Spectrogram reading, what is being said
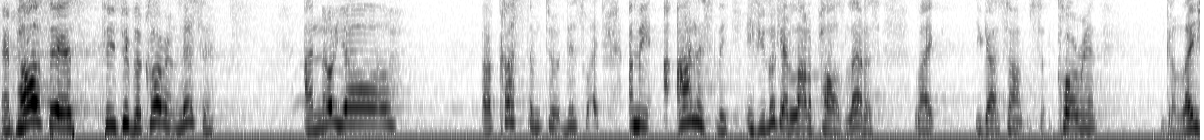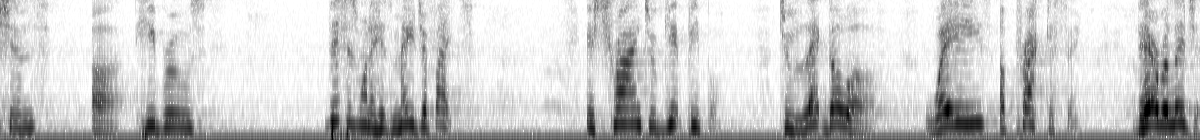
And Paul says to these people of Corinth, listen, I know y'all are accustomed to it this way. I mean, honestly, if you look at a lot of Paul's letters, like you got some, some Corinth, Galatians, uh, Hebrews, this is one of his major fights. Is trying to get people to let go of ways of practicing their religion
